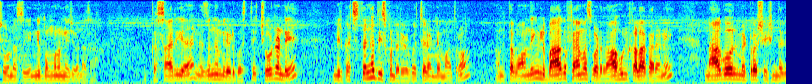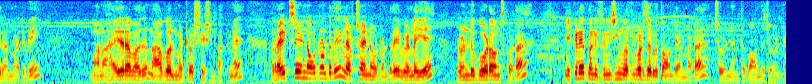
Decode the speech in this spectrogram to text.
చూడండి అసలు ఎన్ని బొమ్మలు ఉన్నాయి చూడండి అసలు. ఒక్కసారిగా నిజంగా మీరు ఇక్కడికి వస్తే చూడండి మీరు ఖచ్చితంగా తీసుకుంటారు ఇక్కడికి వచ్చారంటే మాత్రం అంత బాగుంది. వీళ్ళు బాగా ఫేమస్ కూడా రాహుల్ కళాకారని అని. నాగోల్ మెట్రో స్టేషన్ దగ్గర అనమాట ఇది. మన హైదరాబాదు నాగోల్ మెట్రో స్టేషన్ పక్కనే. రైట్ సైడ్ ఒకటి ఉంటుంది లెఫ్ట్ సైడ్ ఒకటి ఉంటుంది వీళ్ళయే రెండు గోడౌన్స్ కూడా. ఇక్కడే కొన్ని ఫినిషింగ్ వర్క్లు కూడా జరుగుతూ ఉంటాయి అనమాట చూడండి ఎంత బాగుందో చూడండి.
